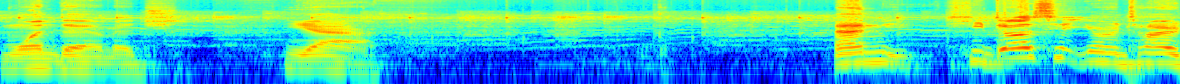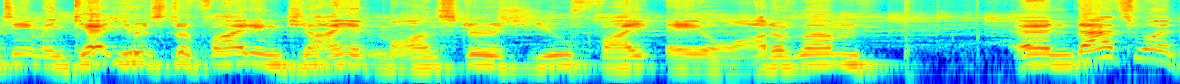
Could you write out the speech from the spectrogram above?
one damage. Yeah. And he does hit your entire team and get used to fighting giant monsters. You fight a lot of them. And that's what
